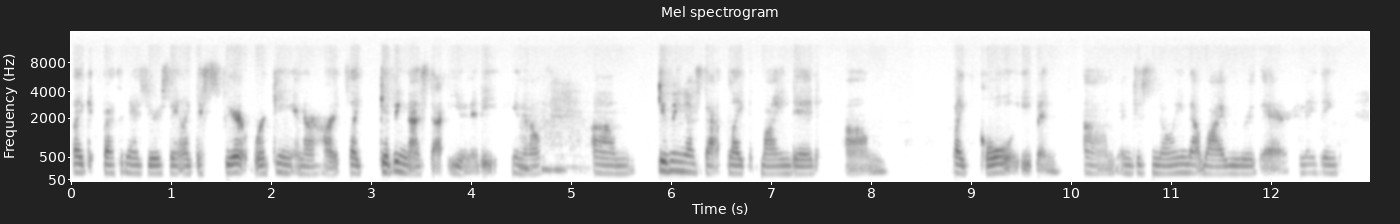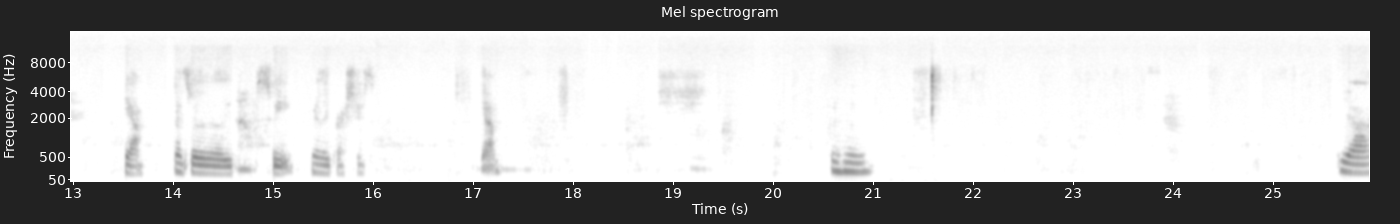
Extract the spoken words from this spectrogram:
like Bethany, as you were saying, like the spirit working in our hearts, like giving us that unity, you know, um, giving us that like-minded um, like goal even, um, and just knowing that why we were there. And I think, yeah, that's really, really sweet, really precious. Yeah. hmm Yeah.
